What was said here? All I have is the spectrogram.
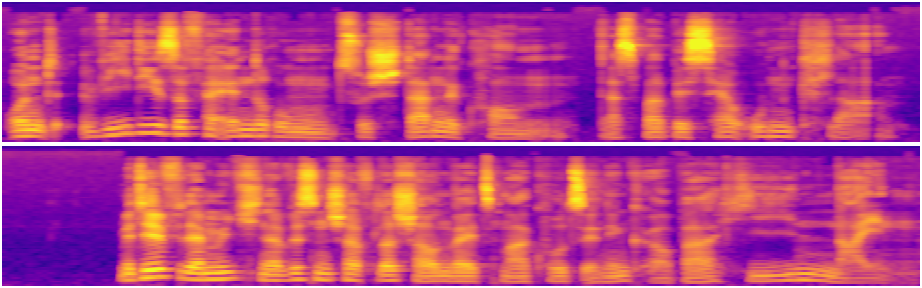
Und wie diese Veränderungen zustande kommen, das war bisher unklar. Mithilfe der Münchner Wissenschaftler schauen wir jetzt mal kurz in den Körper hinein.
